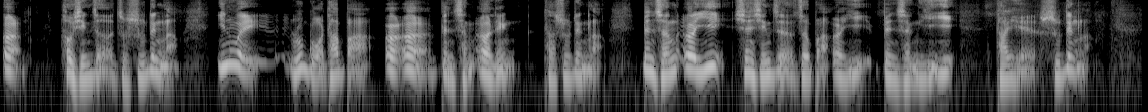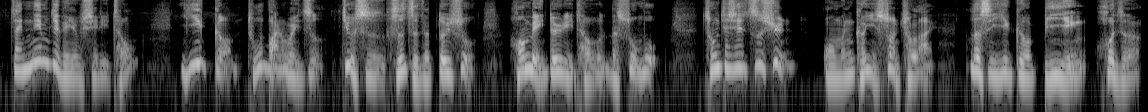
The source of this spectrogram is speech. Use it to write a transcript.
二，后行者就输定了，因为如果他把二二变成二零，他输定了；变成二一，先行者则把二一变成一一，他也输定了。在 NIM 这个游戏里头，一个图板位置就是石子的堆数和每堆里头的数目。从这些资讯，我们可以算出来，那是一个必赢或者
